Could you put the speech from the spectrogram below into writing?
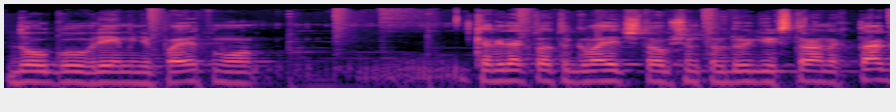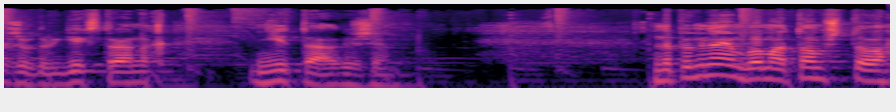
долгого времени, поэтому, когда кто-то говорит, что, в общем-то, в других странах так же, в других странах не так же. Напоминаем вам о том, что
